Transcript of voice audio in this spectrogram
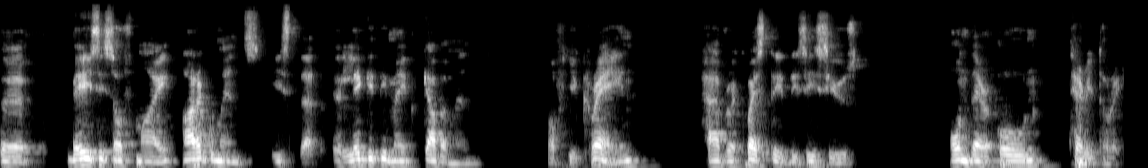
the basis of my arguments is that a legitimate government of Ukraine have requested these issues on their own territory.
